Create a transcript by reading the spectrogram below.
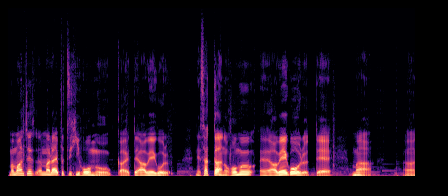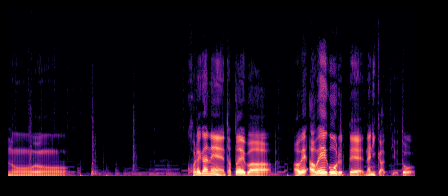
まあ、マンチェス、まあ、ライプツヒホームを変えて、アウェーゴール。ね、サッカーのホーム、えー、アウェーゴールって、まあ、あのー、これがね、例えば、アウェアウェーゴールって何かっていうと、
